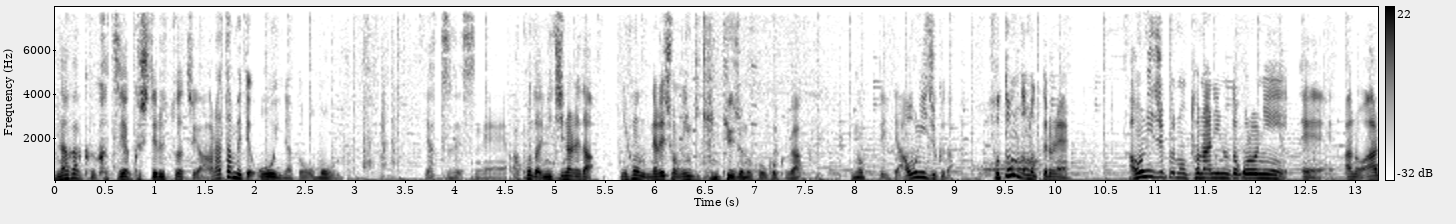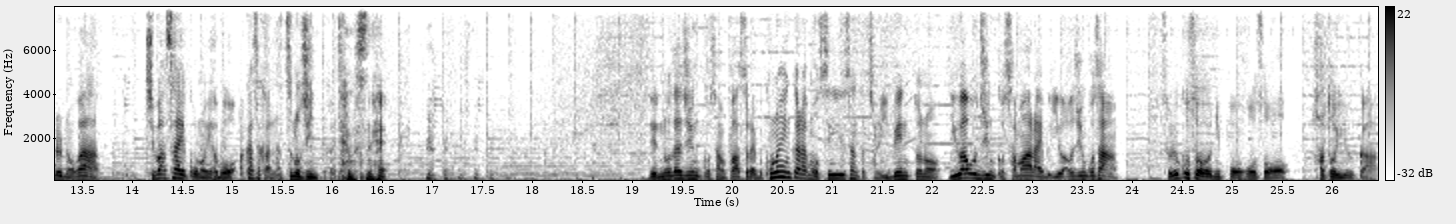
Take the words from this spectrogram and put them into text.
長く活躍してる人たちが改めて多いなと思うやつですねあ今度は日慣れだ日本ナレーション演技研究所の広告が載っていて青二塾だほとんど載ってるね青二塾の隣のところに、えーあのあるのが千葉最古の野望赤坂夏の陣って書いてありますね。で野田純子さんファーストライブ。この辺からもう声優さんたちのイベントの岩尾純子サマーライブ岩尾純子さん。それこそ日本放送派というか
